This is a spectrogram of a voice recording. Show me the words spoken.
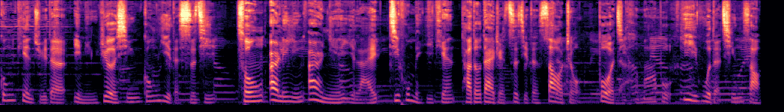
供电局的一名热心公益的司机。从2002年以来，几乎每一天，他都带着自己的扫帚、簸箕和抹布，义务的清扫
